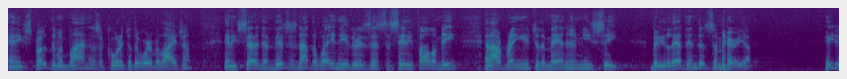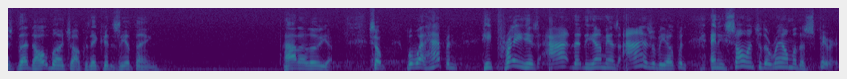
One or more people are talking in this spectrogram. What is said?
And he spoke them with blindness according to the word of Elijah. And he said unto them, This is not the way, neither is this the city. Follow me, and I'll bring you to the man whom ye seek. But he led them to Samaria. He just led the whole bunch off because they couldn't see a thing. Hallelujah. So, but what happened, he prayed his eye, that the young man's eyes would be opened, and he saw into the realm of the Spirit.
